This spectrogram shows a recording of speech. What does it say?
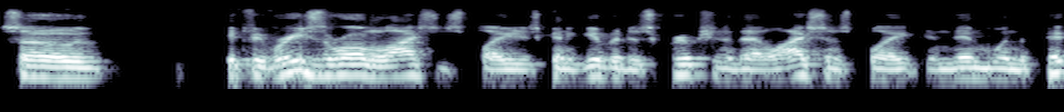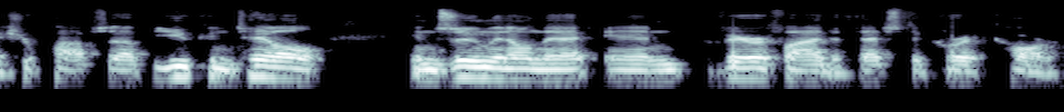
So if it reads the wrong license plate, it's going to give a description of that license plate. And then when the picture pops up, you can tell and zoom in on that and verify that that's the correct car.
